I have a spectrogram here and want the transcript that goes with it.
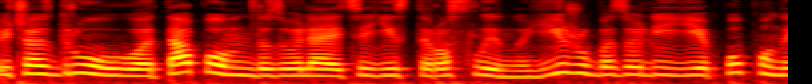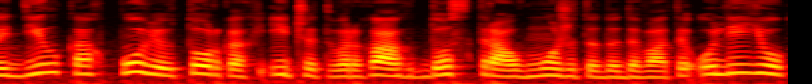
Під час другого етапу дозволяється їсти рослинну їжу без олії. По понеділках, по вівторках і четвергах до страв можете додавати олію.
